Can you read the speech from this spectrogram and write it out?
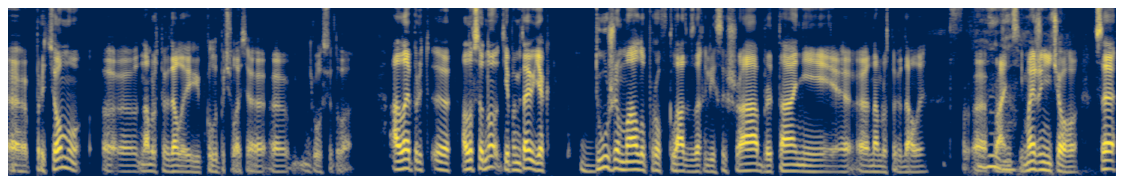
е, при цьому е, нам розповідали, коли почалася е, Друга світова. Але, при, е, але все одно я пам'ятаю, як дуже мало про вклад взагалі США, Британії е, е, нам розповідали. Е, Ну. Франції, майже нічого. Все,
